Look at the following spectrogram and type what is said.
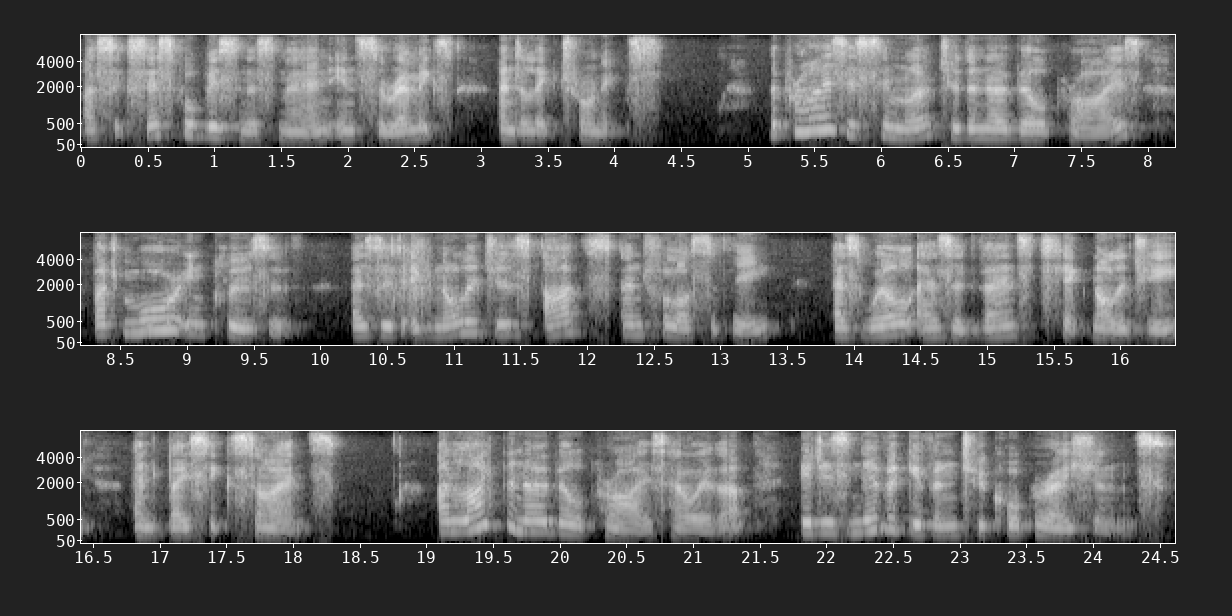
a successful businessman in ceramics and electronics. The prize is similar to the Nobel Prize, but more inclusive as it acknowledges arts and philosophy as well as advanced technology and basic science. Unlike the Nobel Prize, however, it is never given to corporations.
